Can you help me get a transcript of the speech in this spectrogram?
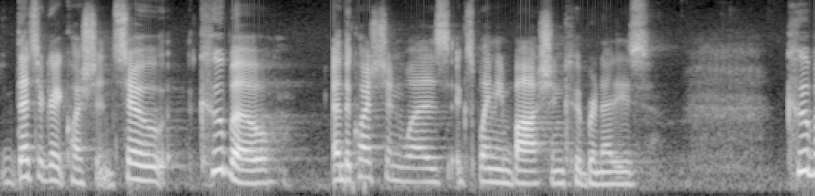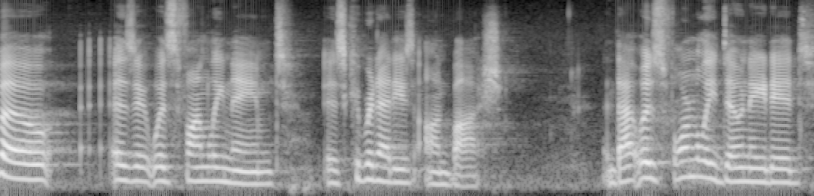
That's a great question. So Kubo, and the question was explaining BOSH and Kubernetes. Kubo, as it was fondly named, is Kubernetes on BOSH. And that was formally donated,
